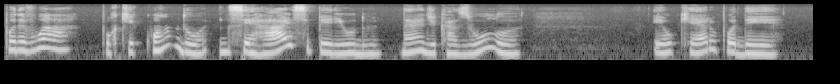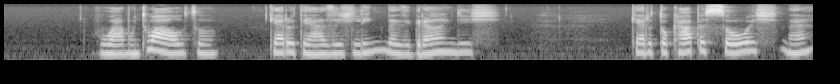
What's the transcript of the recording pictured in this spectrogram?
poder voar. Porque quando encerrar esse período né, de casulo, eu quero poder voar muito alto, quero ter asas lindas e grandes, quero tocar pessoas, né?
